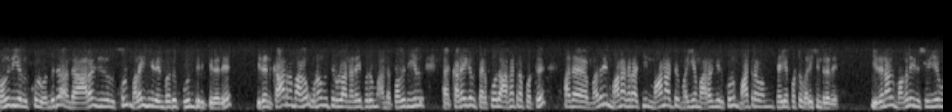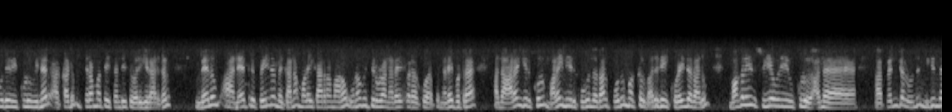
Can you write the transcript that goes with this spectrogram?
பகுதிகளுக்குள் வந்துட்டு அந்த அரங்குகளுக்குள் மழைநீர் என்பது புகுந்திருக்கிறது. இதன் காரணமாக உணவு திருவிழா நடைபெறும் அந்த பகுதியில் அஹ், கடைகள் தற்போது அகற்றப்பட்டு அந்த மதுரை மாநகராட்சியின் மாநாட்டு மையம் அரங்கிற்குள் மாற்றம் செய்யப்பட்டு வருகின்றது. இதனால் மகளிர் சுய உதவி குழுவினர் கடும் சிரமத்தை சந்தித்து வருகிறார்கள். மேலும் அஹ், நேற்று பெய்த அந்த கனமழை காரணமாக உணவு திருவிழா நடைபெற நடைபெற்ற அந்த அரங்கிற்குள் மழைநீர் புகுந்ததால் பொதுமக்கள் வருகை குறைந்ததாலும் மகளிர் சுய உதவி குழு அந்த பெண்கள் வந்து மிகுந்த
